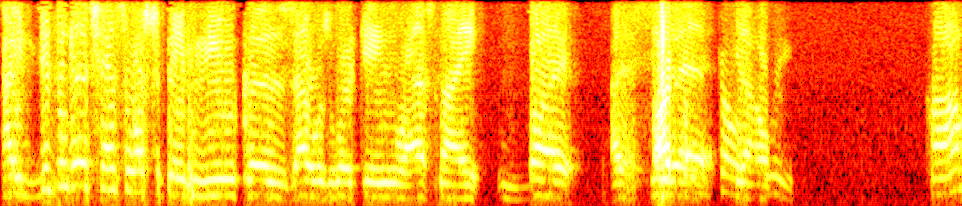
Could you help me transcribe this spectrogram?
I didn't get a chance to watch the pay per view because I was working last night. But I see I that you know, asleep. Huh?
